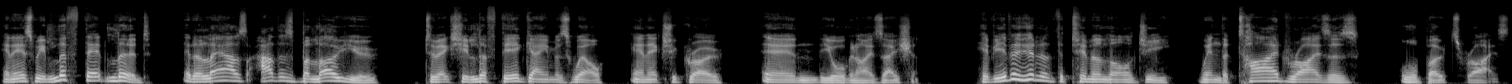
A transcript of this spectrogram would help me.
And as we lift that lid, it allows others below you to actually lift their game as well and actually grow in the organization. Have you ever heard of the terminology when the tide rises, all boats rise?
